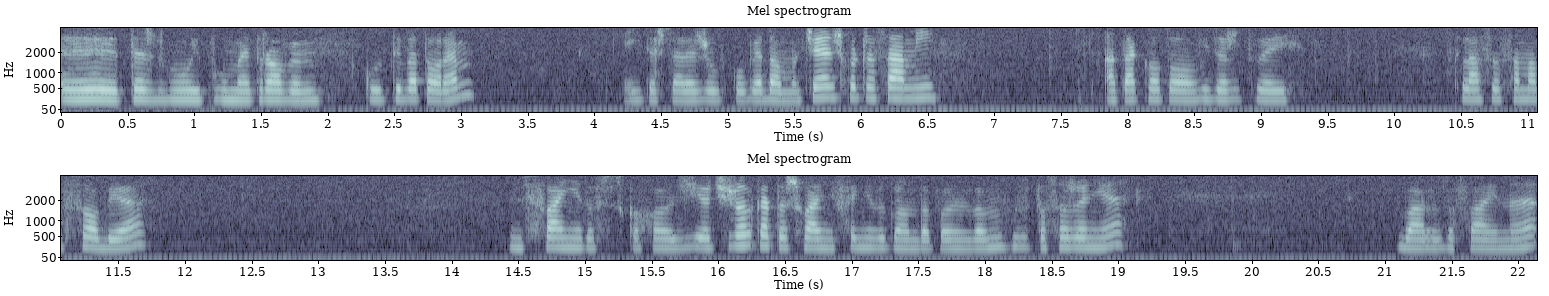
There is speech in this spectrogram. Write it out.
y, też 2,5 metrowym kultywatorem i też talerzówką, wiadomo, ciężko czasami, a tak oto widzę, że tutaj klasa sama w sobie. Więc fajnie to wszystko chodzi. Od środka też fajnie, fajnie wygląda, powiem wam. Wyposażenie. Bardzo fajne.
